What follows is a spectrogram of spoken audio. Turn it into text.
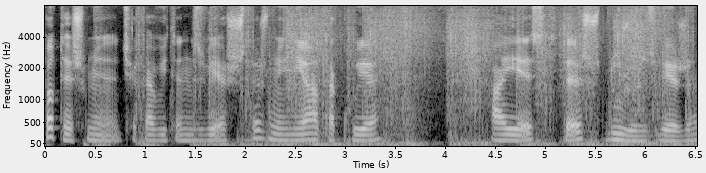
To też mnie ciekawi ten zwierz. Też mnie nie atakuje, a jest też dużym zwierzem.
